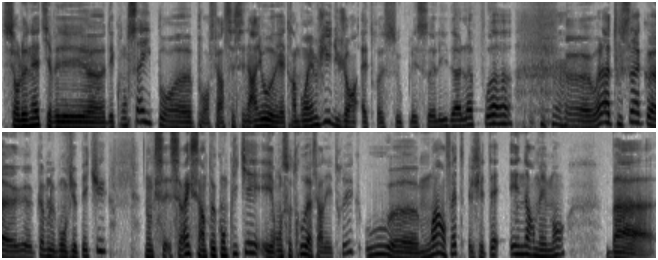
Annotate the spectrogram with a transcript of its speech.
Sur le net, il y avait des, euh, des conseils pour pour faire ces scénarios et être un bon MJ du genre être souple et solide à la fois. Voilà, tout ça quoi, comme le bon vieux PQ. Donc c'est vrai que c'est un peu compliqué et on se retrouve à faire des trucs où moi en fait j'étais énormément bah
